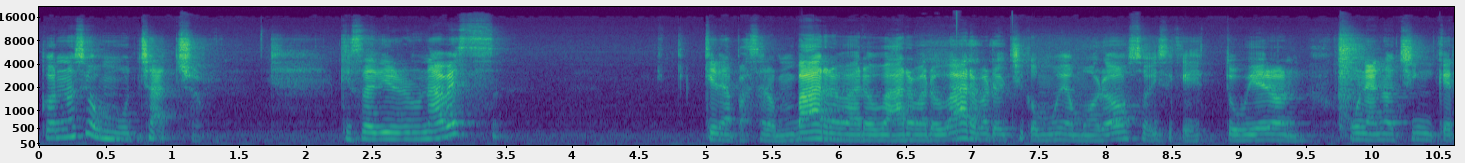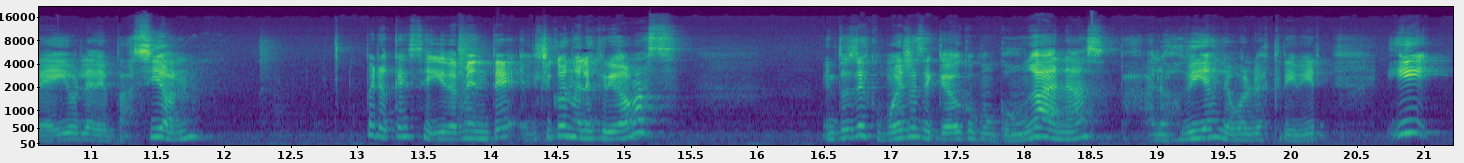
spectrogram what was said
conoce a un muchacho que salieron una vez, que la pasaron bárbaro, bárbaro, bárbaro, el chico muy amoroso, dice que tuvieron una noche increíble de pasión, pero que seguidamente el chico no le escribió más. Entonces, como ella se quedó como con ganas, a los días le vuelve a escribir y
